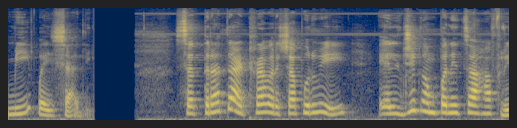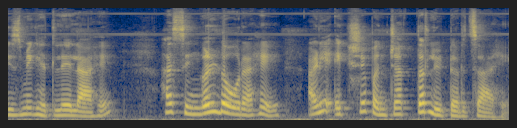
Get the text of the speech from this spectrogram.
मी वैशाली. सतरा ते अठरा वर्षापूर्वी एल जी कंपनीचा हा फ्रीज मी घेतलेला आहे. हा सिंगल डोअर आहे आणि एकशे पंच्याहत्तर लिटरचा आहे.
